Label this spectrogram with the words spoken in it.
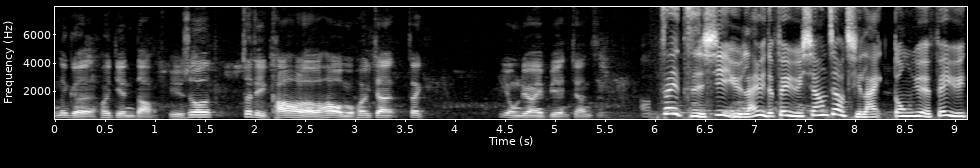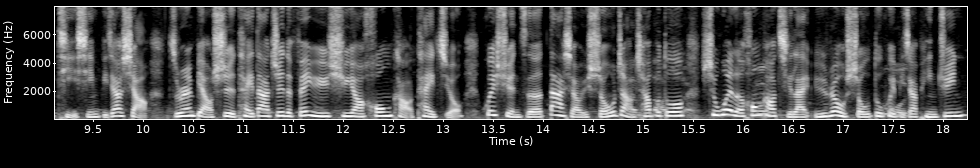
那个会颠倒，比如说这里烤好了的话，我们会再再用另外一边这样子。再仔细与蓝屿的飞鱼相较起来，东岳飞鱼体型比较小。族人表示，太大只的飞鱼需要烘烤太久，会选择大小与手掌差不多，是为了烘烤起来鱼肉熟度会比较平均。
